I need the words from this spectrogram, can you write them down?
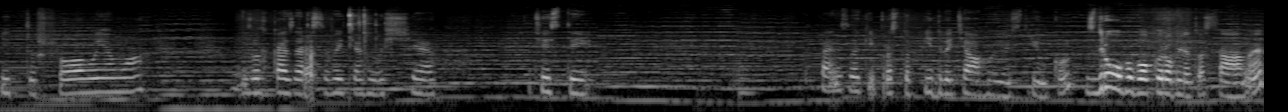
Підтушовуємо. Злегка зараз витягну ще чистий пензлик і просто підвитягую стрілку. З другого боку роблю те саме.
